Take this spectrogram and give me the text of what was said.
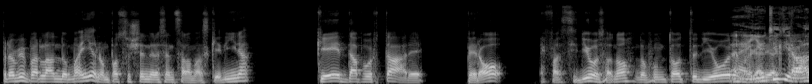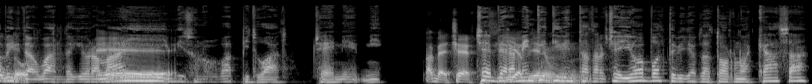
proprio parlando, ma io non posso scendere senza la mascherina, che è da portare, però è fastidiosa, no? Dopo un tot di ore. Eh, io ti dirò caldo, la verità, guarda che oramai e... mi sono abituato. Cioè, mi, mi... Vabbè, certo. Cioè, sì, veramente è diventata. Un... Cioè, io a volte mi capita, torno a casa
